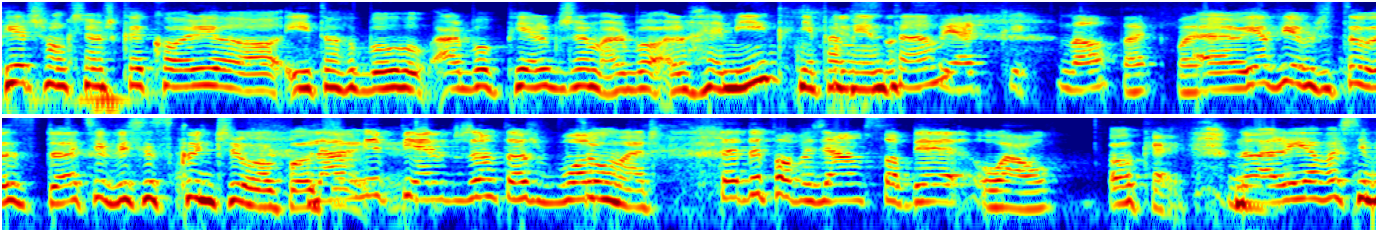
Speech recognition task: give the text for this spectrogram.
pierwszą książkę Coelho i to chyba był albo Pielgrzym, albo Alchemik, nie pamiętam. Jak, no tak, właśnie. E, Ja wiem, że to dla ciebie się skończyło po Dla tej- mnie pielgrzym to już było... Tłumacz. Wtedy powiedziałam sobie, wow. Okej. No ale ja właśnie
